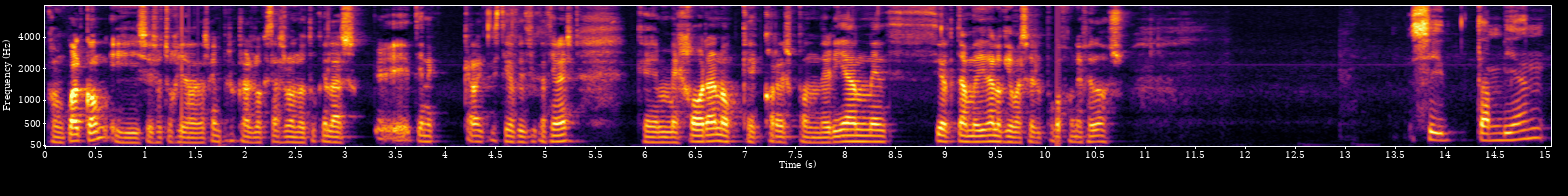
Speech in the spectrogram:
con Qualcomm y 6-8 GB de RAM, pero claro, lo que estás hablando tú que las eh, tiene características y especificaciones que mejoran o que corresponderían en cierta medida a lo que iba a ser el Pocophone F2. Sí, también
